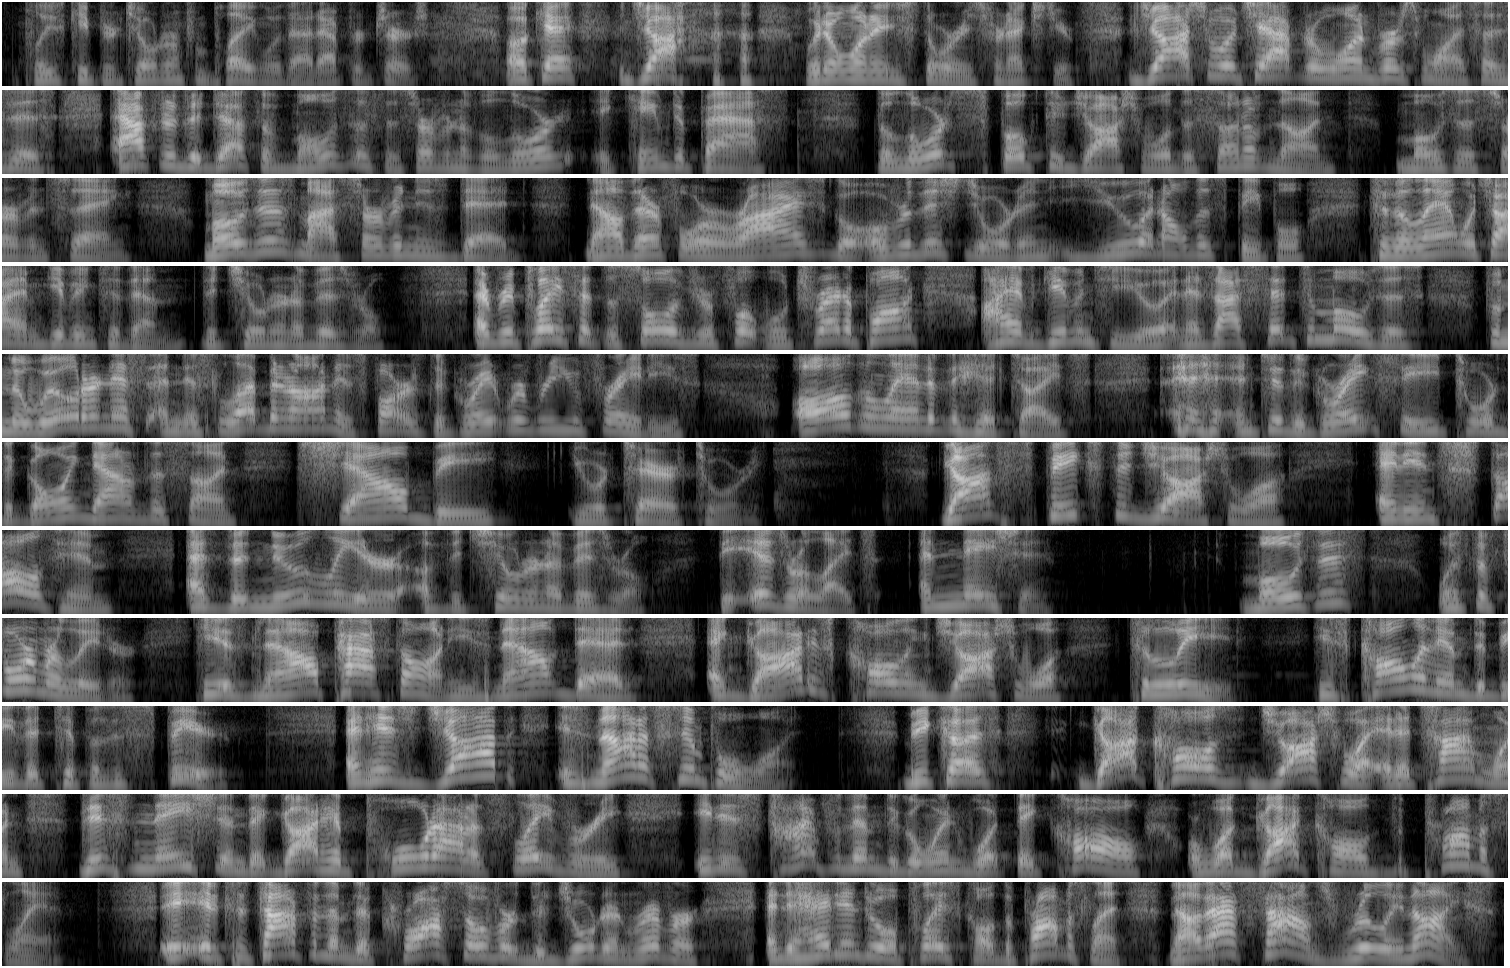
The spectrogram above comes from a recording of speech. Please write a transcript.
Please keep your children from playing with that after church. Okay? Jo- we don't want any stories for next year. Joshua chapter 1, verse 1 says this After the death of Moses, the servant of the Lord, it came to pass, the Lord spoke to Joshua, the son of Nun, Moses' servant, saying, Moses, my servant, is dead. Now therefore arise, go over this Jordan, you and all this people, to the land which I am giving to them, the children of Israel. Every place that the sole of your foot will tread upon, I have given to you. And as I said to Moses, from the wilderness and this Lebanon, as far as the great river Euphrates, all the land of the Hittites, and to the great sea toward the going down of the sun, shall be your territory. God speaks to Joshua and installs him as the new leader of the children of Israel, the Israelites, a nation. Moses was the former leader. He is now passed on, he's now dead, and God is calling Joshua to lead. He's calling him to be the tip of the spear. And his job is not a simple one because God calls Joshua at a time when this nation that God had pulled out of slavery, it is time for them to go in what they call, or what God called, the promised land. It's a time for them to cross over the Jordan River and to head into a place called the promised land. Now, that sounds really nice.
